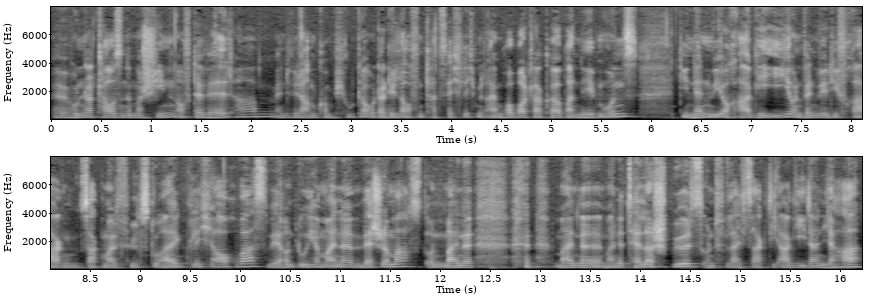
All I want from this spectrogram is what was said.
äh, hunderttausende Maschinen auf der Welt haben, entweder am Computer oder die laufen tatsächlich mit einem Roboterkörper neben uns. Die nennen wir auch AGI und wenn wir die fragen, sag mal, fühlst du eigentlich auch was, während du hier meine Wäsche machst und meine, meine, meine Teller spülst und vielleicht sagt die AGI dann ja,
